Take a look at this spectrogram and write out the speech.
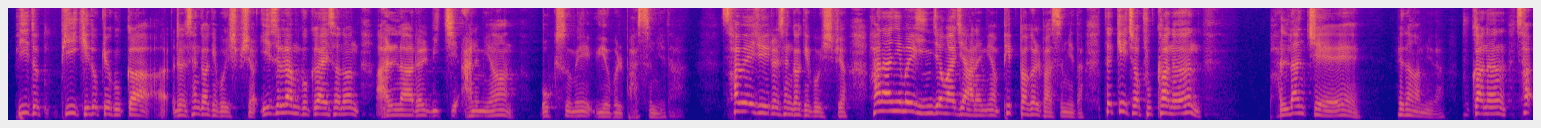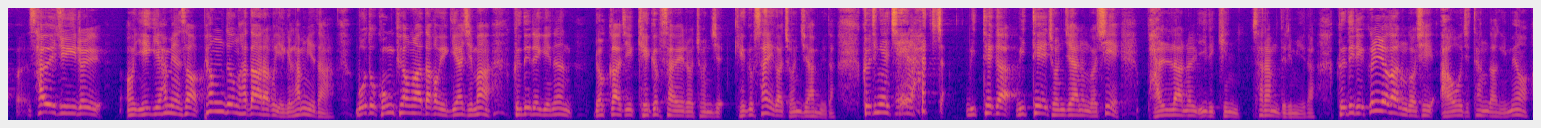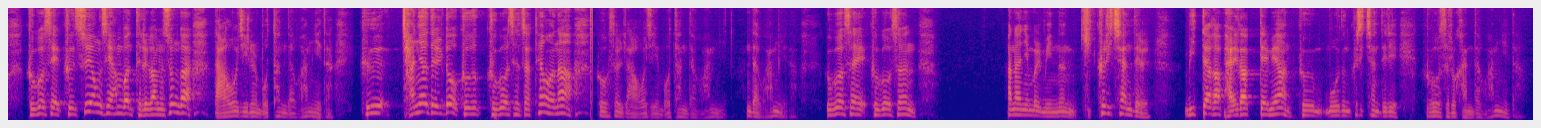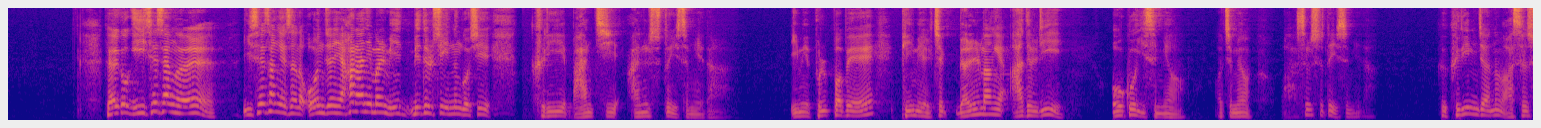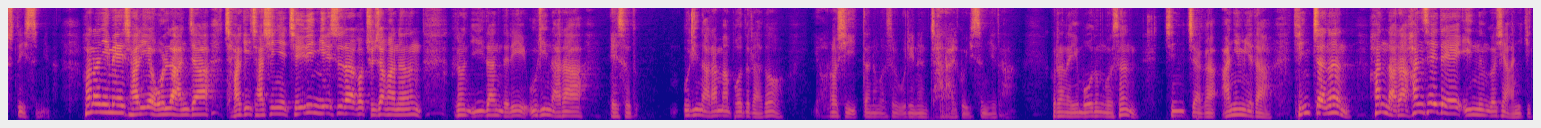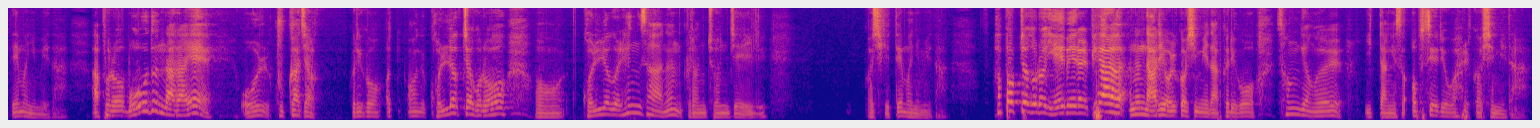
비도, 비기독교 국가를 생각해 보십시오. 이슬람 국가에서는 알라를 믿지 않으면 목숨의 위협을 받습니다. 사회주의를 생각해 보십시오. 하나님을 인정하지 않으면 핍박을 받습니다. 특히 저 북한은 반란죄에 해당합니다. 북한은 사, 사회주의를 어, 얘기하면서 평등하다라고 얘기를 합니다. 모두 공평하다고 얘기하지만 그들에게는 몇 가지 계급 사회로 존재, 계급 사회가 존재합니다. 그 중에 제일 하자, 밑에가, 밑에 존재하는 것이 반란을 일으킨 사람들입니다. 그들이 끌려가는 것이 아오지 탄강이며 그곳에 그 수용소에 한번 들어가는 순간 나오지를 못한다고 합니다. 그 자녀들도 그, 그곳에서 태어나 그곳을 나오지 못한다고 합니다. 한다고 합니다. 그곳에, 그곳은 하나님을 믿는 기- 크리스찬들 믿다가 발각되면 그 모든 크리스찬들이 그곳으로 간다고 합니다. 결국 이 세상을 이 세상에서는 온전히 하나님을 믿, 믿을 수 있는 것이 그리 많지 않을 수도 있습니다. 이미 불법의 비밀, 즉 멸망의 아들이 오고 있으며 어쩌면 왔을 수도 있습니다. 그 그림자는 왔을 수도 있습니다. 하나님의 자리에 올라앉아 자기 자신이 재림 예수라고 주장하는 그런 이단들이 우리나라에서도 우리나라만 보더라도 여럿이 있다는 것을 우리는 잘 알고 있습니다. 그러나 이 모든 것은 진짜가 아닙니다. 진짜는 한 나라 한 세대에 있는 것이 아니기 때문입니다. 앞으로 모든 나라에 올 국가적 그리고 어- 어, 권력적으로 어, 권력을 행사하는 그런 존재일 것이기 때문입니다. 합법적으로 예배를 폐하는 날이 올 것입니다. 그리고 성경을 이 땅에서 없애려고 할 것입니다.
